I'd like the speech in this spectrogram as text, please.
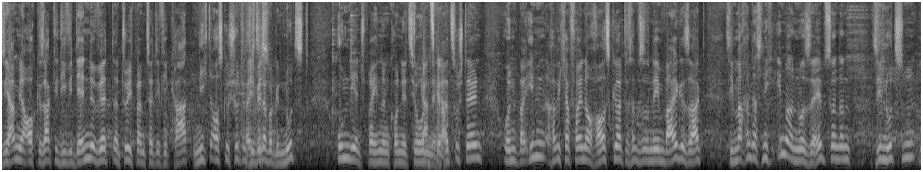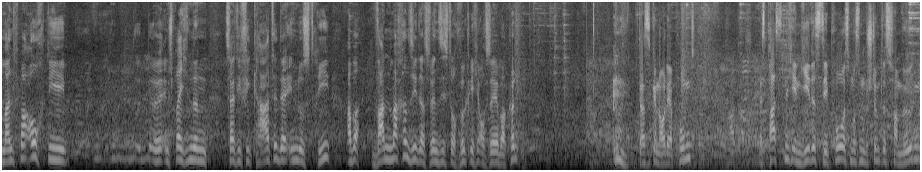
Sie haben ja auch gesagt, die Dividende wird natürlich beim Zertifikat nicht ausgeschüttet, Richtig. sie wird aber genutzt, um die entsprechenden Konditionen genau. herzustellen. Und bei Ihnen habe ich ja vorhin auch rausgehört, das haben Sie so nebenbei gesagt, Sie machen das nicht immer nur selbst, sondern Sie nutzen manchmal auch die äh, entsprechenden Zertifikate der Industrie. Aber wann machen Sie das, wenn Sie es doch wirklich auch selber könnten? Das ist genau der Punkt. Es passt nicht in jedes Depot, es muss ein bestimmtes Vermögen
